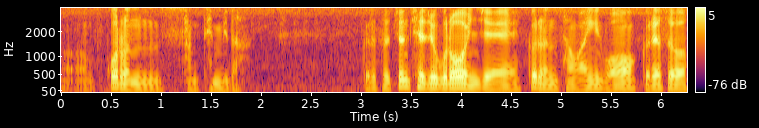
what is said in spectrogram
어, 그런 상태입니다. 그래서 전체적으로 이제 그런 상황이고 그래서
